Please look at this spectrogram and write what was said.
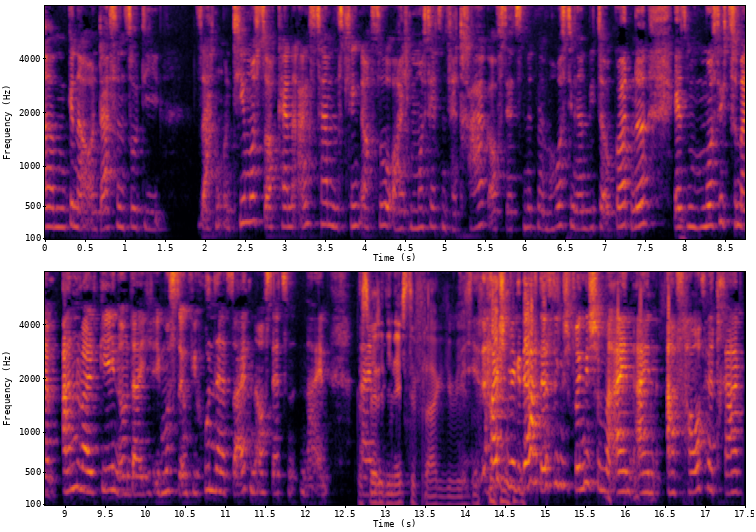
Ähm, genau, und das sind so die, Sachen. Und hier musst du auch keine Angst haben. Das klingt auch so, oh, ich muss jetzt einen Vertrag aufsetzen mit meinem Hosting-Anbieter. Oh Gott, ne? Jetzt muss ich zu meinem Anwalt gehen und da ich, ich musste irgendwie 100 Seiten aufsetzen. Nein. Das wäre die nächste Frage gewesen. Habe ich mir gedacht, deswegen springe ich schon mal ein. Ein AV-Vertrag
